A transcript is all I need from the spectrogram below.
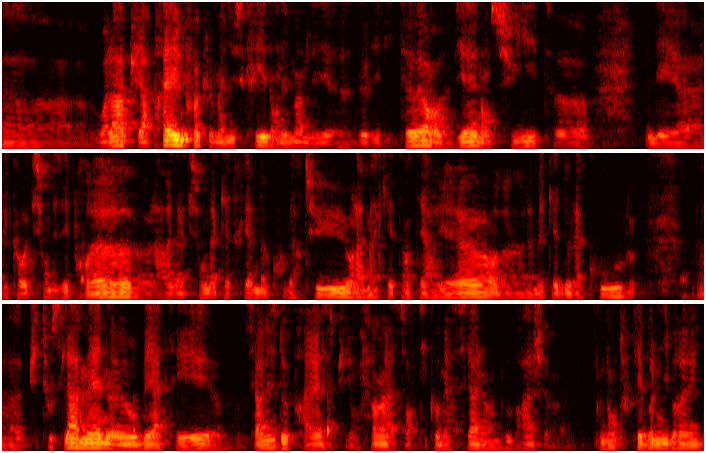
Euh, voilà. Puis après, une fois que le manuscrit est dans les mains de l'éditeur, viennent ensuite euh, les, euh, les, corrections des épreuves, la rédaction de la quatrième de couverture, la maquette intérieure, euh, la maquette de la couve. Euh, puis tout cela mène au BAT, au service de presse, puis enfin à la sortie commerciale hein, de l'ouvrage dans toutes les bonnes librairies.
